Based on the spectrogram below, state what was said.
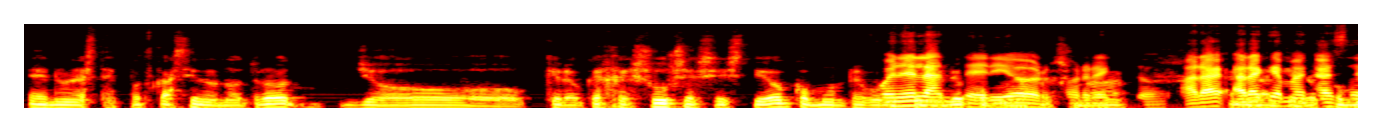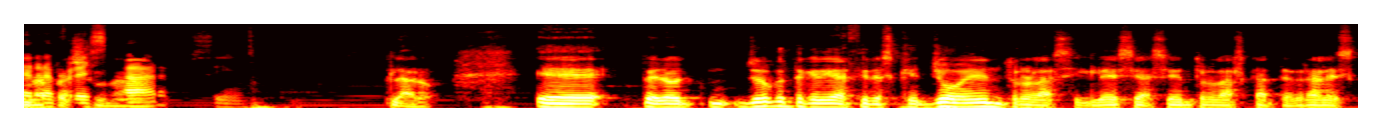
en un este podcast y en otro, yo creo que Jesús existió como un revolucionario. Fue en el anterior, correcto. Ahora, ahora que me acabas de refrescar, sí. Claro. Eh, pero yo lo que te quería decir es que yo entro a las iglesias, entro a las catedrales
